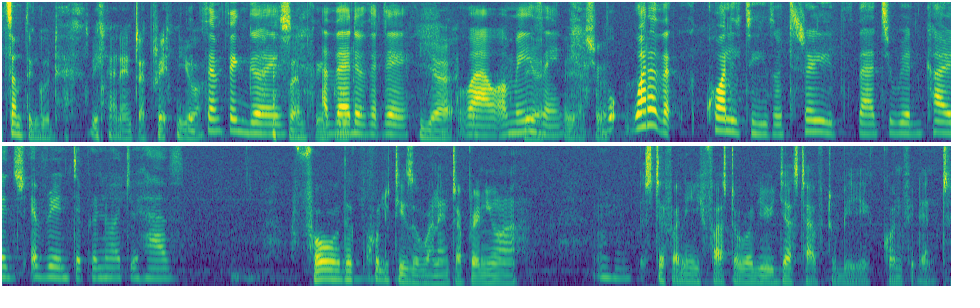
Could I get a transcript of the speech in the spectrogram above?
it's something good being an entrepreneur It's something good Something at the good. end of the day. yeah Wow, amazing. yeah, sure. Wh- What are the qualities or traits that you would encourage every entrepreneur to have? for the qualities of an entrepreneur Mhm. stephanie first of all you just have to be confident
